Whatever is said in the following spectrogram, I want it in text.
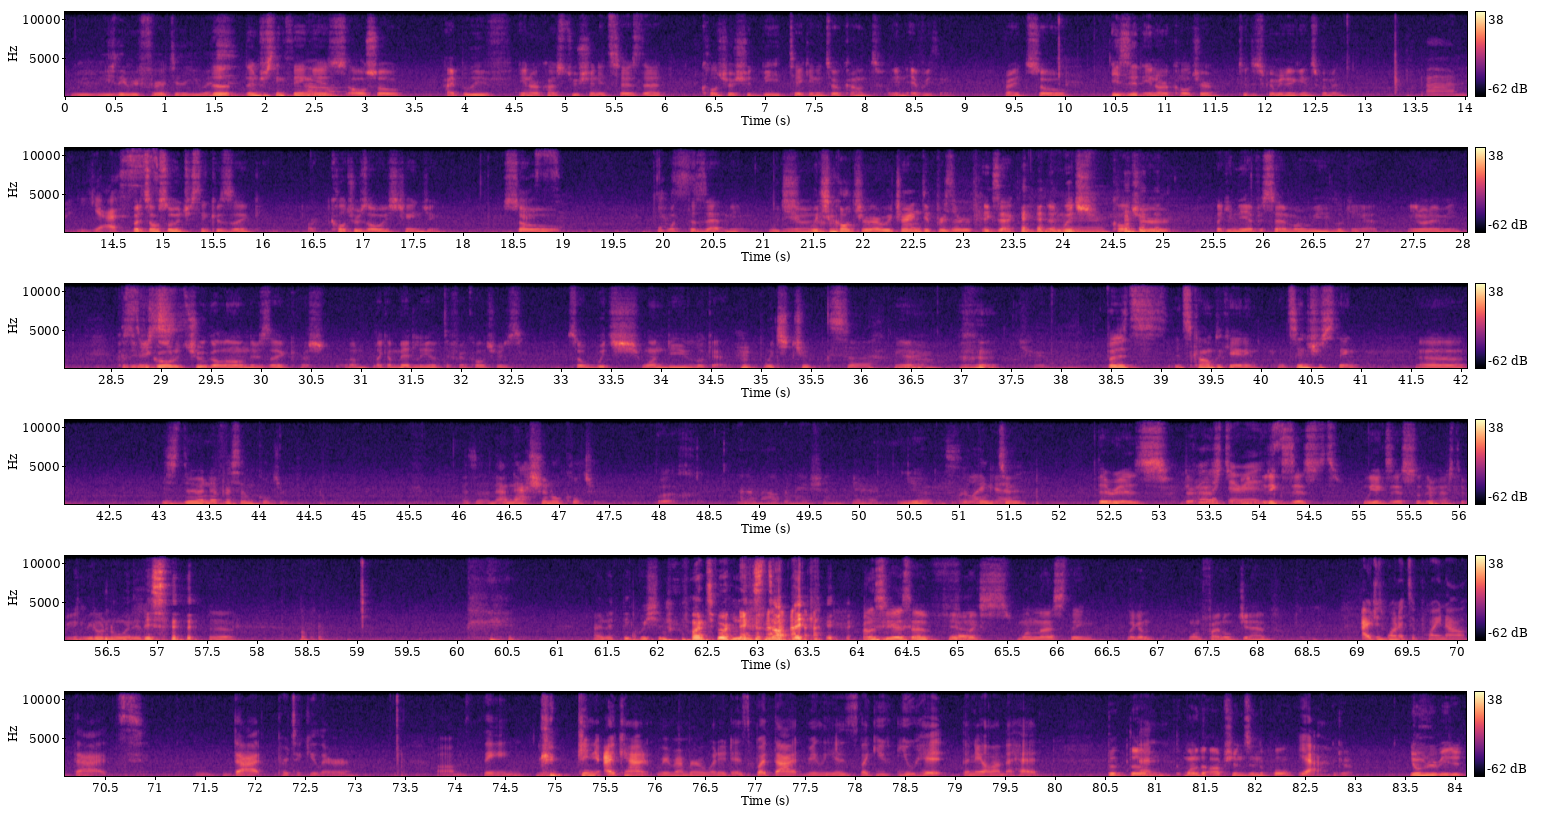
we usually refer to the U.S. The the interesting thing is Oh. also, I believe in our constitution it says that culture should be taken into account in everything, right? So, is it in our culture to discriminate against women? um, yes. But it's also interesting because like, our culture is always changing. So, Yes. What does that mean? which Yeah. which culture are we trying to preserve? Exactly, and which culture, like in the FSM, are we looking at? You know what I mean? Because if you go to There's- Chuuk alone, there's like a sh- um, like a medley of different cultures. So which one do you look at? which Chuuks? Uh, Yeah, Hmm. True. but it's it's complicating. It's interesting. Uh, is there an FSM culture? As a, a national culture? ugh. An amalgamation. Yeah, yeah, that's Or the like thing a- too. there is. There I feel has like to there be. is. It exists. We exist, so there has to be. We don't know what it is. Yeah. Alright, I think we should move on to our next topic. Unless you guys have Yeah. like one last thing, like a, one final jab. I just wanted to point out that that particular um, thing. Mm. Can I can't remember what it is, but that really is like you you hit the nail on the head. The, the And- one of the options in the poll. Yeah, Okay. You want me to read it?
